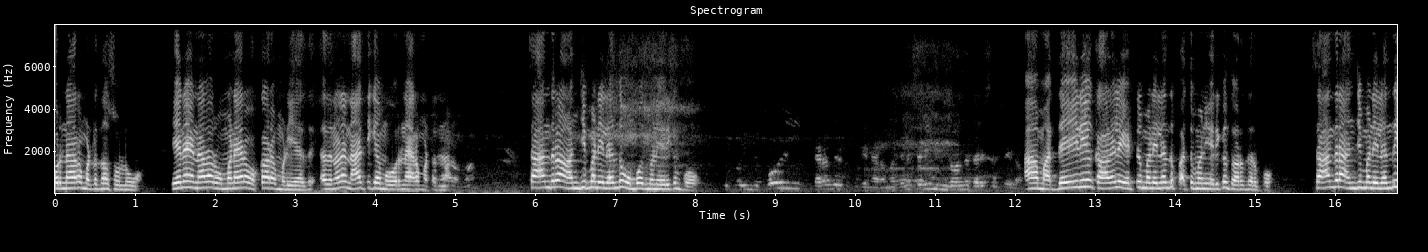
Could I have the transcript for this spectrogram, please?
ஒரு நேரம் மட்டும்தான் சொல்லுவோம். ஏன்னா என்னால் ரொம்ப நேரம் உட்கார முடியாது. அதனால ஞாயிற்றுக்கிழமை ஒரு நேரம் மட்டும்தான். சாயந்தரம் அஞ்சு மணிலேருந்து ஒம்பது மணி வரைக்கும் போகும். ஆமாம் டெய்லியும் காலையில் எட்டு மணிலேருந்து பத்து மணி வரைக்கும் திறந்துருப்போம். சாயந்தரம் அஞ்சு மணிலேருந்து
